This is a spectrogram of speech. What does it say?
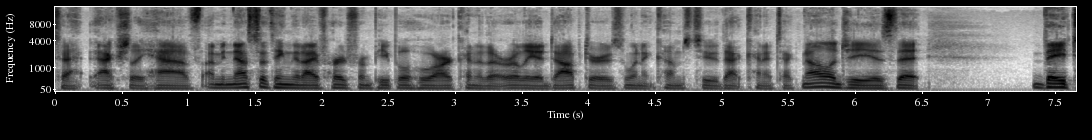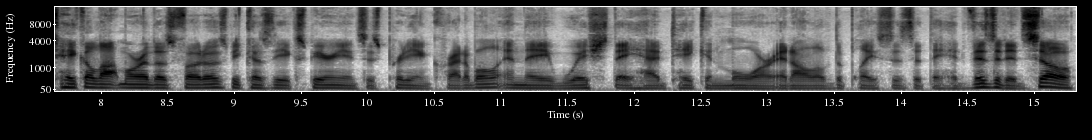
to actually have. I mean, that's the thing that I've heard from people who are kind of the early adopters when it comes to that kind of technology is that they take a lot more of those photos because the experience is pretty incredible and they wish they had taken more at all of the places that they had visited. So,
